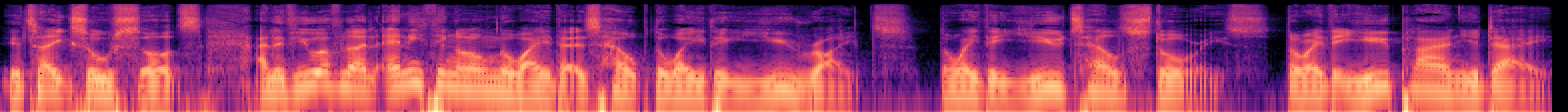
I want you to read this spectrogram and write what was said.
It takes all sorts. And if you have learned anything along the way that has helped the way that you write, the way that you tell stories, the way that you plan your day,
